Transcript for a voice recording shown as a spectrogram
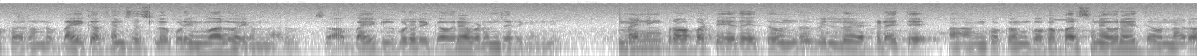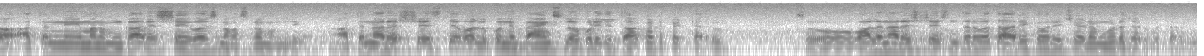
ఒక రెండు బైక్ అఫెన్సెస్లో కూడా ఇన్వాల్వ్ అయి ఉన్నారు. సో ఆ బైకులు కూడా రికవరీ అవ్వడం జరిగింది. రిమైనింగ్ ప్రాపర్టీ ఏదైతే ఉందో వీళ్ళు ఎక్కడైతే ఇంకొక ఇంకొక పర్సన్ ఎవరైతే ఉన్నారో అతన్ని మనం ఇంకా అరెస్ట్ చేయవలసిన అవసరం ఉంది. అతన్ని అరెస్ట్ చేస్తే వాళ్ళు కొన్ని బ్యాంక్స్లో కూడా ఇది తాకట్టు పెట్టారు. సో వాళ్ళని అరెస్ట్ చేసిన తర్వాత ఆ రికవరీ చేయడం కూడా జరుగుతుంది.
